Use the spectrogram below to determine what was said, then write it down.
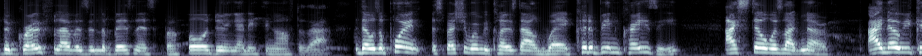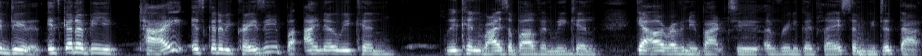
the growth levers in the business before doing anything after that. There was a point, especially when we closed down, where it could have been crazy. I still was like, no, I know we can do this. It's gonna be tight, it's gonna be crazy, but I know we can we can rise above and we can get our revenue back to a really good place. And we did that.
